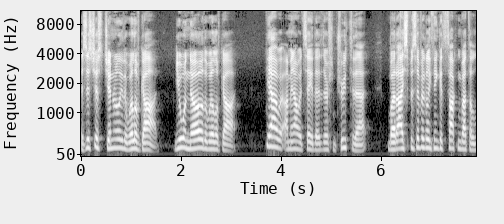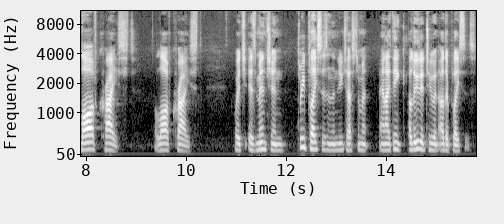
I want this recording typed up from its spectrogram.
Is this just generally the will of God? You will know the will of God. Yeah, I mean I would say that there's some truth to that, but I specifically think it's talking about the law of Christ, the law of Christ, which is mentioned three places in the New Testament and I think alluded to in other places.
